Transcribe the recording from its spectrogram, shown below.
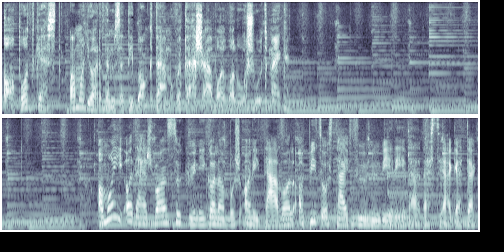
A podcast a Magyar Nemzeti Bank támogatásával valósult meg. A mai adásban Szökőni Galambos Anitával, a PIC osztály főnővérével beszélgetek.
